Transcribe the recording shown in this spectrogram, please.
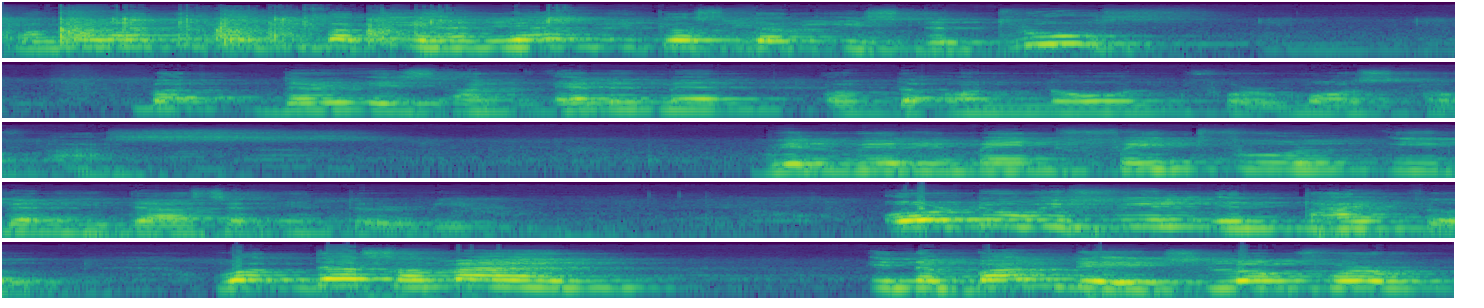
Huwag na natin pagdibatihan yan because that is the truth. But there is an element of the unknown for most of us. Will we remain faithful even He doesn't intervene? Or do we feel entitled? What does a man in a bondage long for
